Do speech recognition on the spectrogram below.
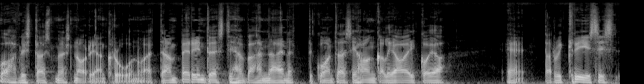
vahvistaisi myös Norjan kruunua. Että on perinteisesti vähän näin, että kun on tällaisia hankalia aikoja, ei tarvitse kriisi,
